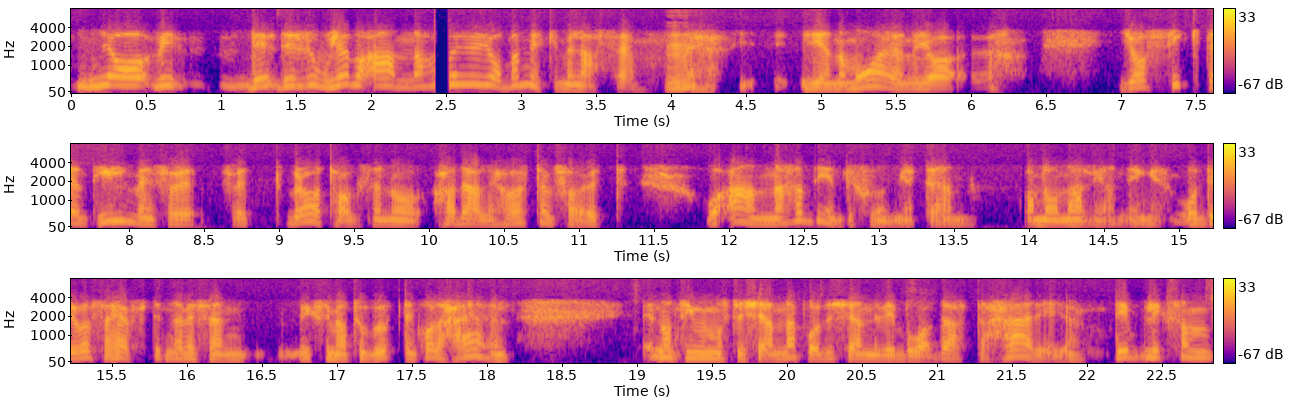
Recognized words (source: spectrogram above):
Ja, vi, det, det roliga var Anna har ju jobbat mycket med Lasse eh, genom åren och jag, jag fick den till mig för, för ett bra tag sedan och hade aldrig hört den förut. Och Anna hade inte sjungit den av någon anledning. Och det var så häftigt när vi sen, liksom jag tog upp den, kolla här, någonting vi måste känna på, det kände vi båda att det här är ju, det liksom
